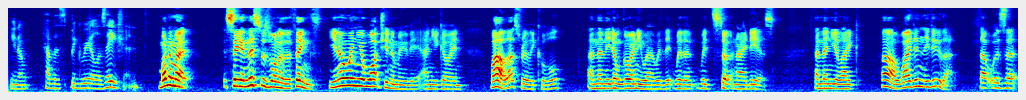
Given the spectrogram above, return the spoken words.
you know, have this big realization. One of my see, and this was one of the things. You know, when you're watching a movie and you're going, "Wow, that's really cool," and then they don't go anywhere with it with a, with certain ideas, and then you're like, "Oh, why didn't they do that?" That was. Uh,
